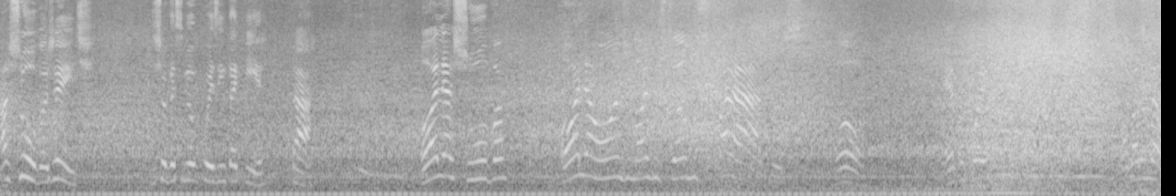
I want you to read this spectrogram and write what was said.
a chuva, gente! Deixa eu ver se meu coisinho tá aqui. Tá. Olha a chuva. Olha onde nós estamos parados. Ó. Essa foi... Ó o barulhão.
